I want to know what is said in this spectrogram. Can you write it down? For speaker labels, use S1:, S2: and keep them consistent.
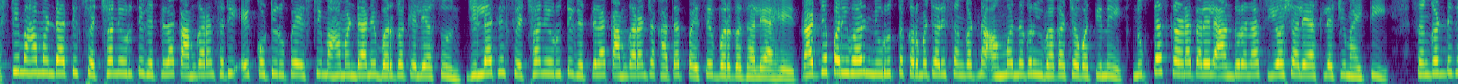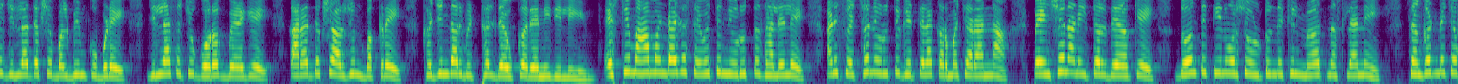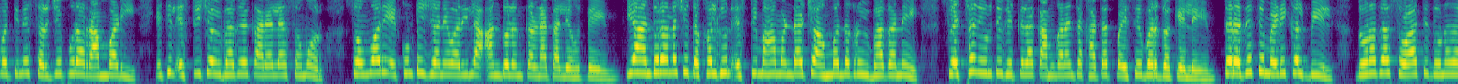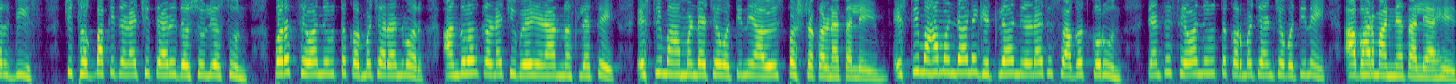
S1: ST महामंडळातील स्वेच्छानिवृत्ती घेतलेल्या कामगारांसाठी एक कोटी रुपये एसटी महामंडळाने वर्ग केले असून जिल्ह्यातील स्वेच्छानिवृत्ती घेतलेल्या कामगारांच्या खात्यात पैसे वर्ग झाले आहेत. राज्य परिवहन निवृत्त कर्मचारी संघटना अहमदनगर विभागाच्या वतीने नुकत्याच करण्यात आलेल्या आंदोलनास यश आले असल्याची माहिती संघटनेचे जिल्हाध्यक्ष बलभीम कुबडे जिल्हा सचिव गोरख बेळगे कार्याध्यक्ष अर्जुन बकरे खजिनदार विठ्ठल देवकर यांनी दिली. एसटी महामंडळाच्या सेवेतून निवृत्त झालेले आणि स्वेच्छानिवृत्ती घेतलेल्या कर्मचाऱ्यांना पेन्शन आणि इतर देयके दोन ते तीन वर्ष उलटून देखील मिळत नसल्याने संघटनेच्या वतीने सर्जेपूर रामवाडी येथील एसटीच्या विभागीय कार्यालयासमोर सोमवारी एकोणतीस जानेवारीला आंदोलन करण्यात आले होते. या आंदोलनाची दखल घेऊन एसटी महामंडळाच्या अहमदनगर विभागाने स्वेच्छानिवृत्ती घेतलेल्या कामगारांच्या खात्यात पैसे वर्ग केले. तर रजेचे मेडिकल बिल दोन हजार सोळा ते दोन हजार वीस ची थकबाकी देण्याची तयारी दर्शवली असून परत सेवानिवृत्त कर्मचाऱ्यांवर आंदोलन करण्याची वेळ येणार नसल्याचे एसटी महामंडळाच्या वतीने यावेळी स्पष्ट करण्यात आले. एसटी महामंडळाने घेतलेल्या निर्णयाचे स्वागत करून त्यांचे सेवानिवृत्त कर्मचाऱ्यांच्या वतीने आभार मानण्यात आले आहेत.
